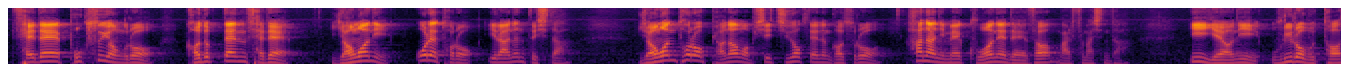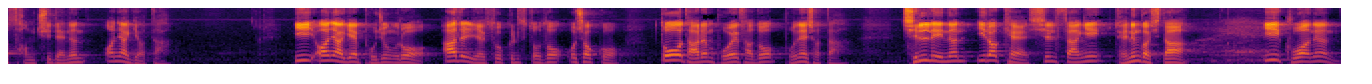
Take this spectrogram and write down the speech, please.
세대 복수형으로 거듭된 세대, 영원히 오래토록이라는 뜻이다. 영원토록 변함없이 지속되는 것으로 하나님의 구원에 대해서 말씀하신다. 이 예언이 우리로부터 성취되는 언약이었다. 이 언약의 보증으로 아들 예수 그리스도도 오셨고 또 다른 보혜사도 보내셨다. 진리는 이렇게 실상이 되는 것이다. 이 구원은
